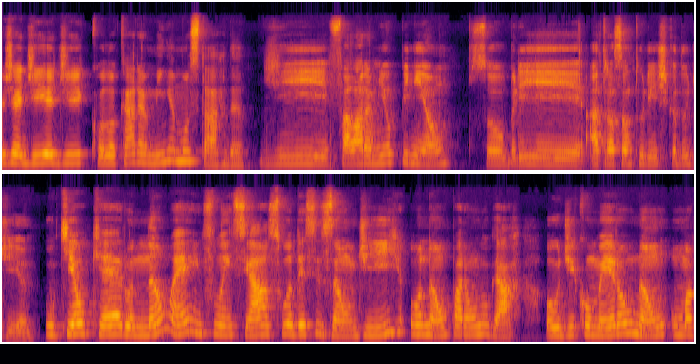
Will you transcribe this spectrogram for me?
Hoje é dia de colocar a minha mostarda, de falar a minha opinião sobre a atração turística do dia. O que eu quero não é influenciar a sua decisão de ir ou não para um lugar, ou de comer ou não uma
